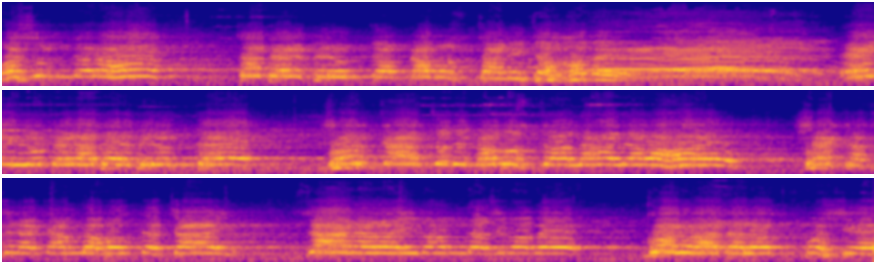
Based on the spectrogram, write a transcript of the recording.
বসুন্ধরা হোক, তাদের বিরুদ্ধে ব্যবস্থা নিতে হবে। এই লুটেরাদের বিরুদ্ধে সরকার যদি ব্যবস্থা না নেওয়া হয়, শেখ হাসিনাকে আমরা বলতে চাই জানারা ইমামদাজি ভাবে গণ আদালত বসিয়ে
